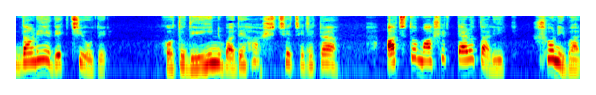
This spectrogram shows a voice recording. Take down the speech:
দাঁড়িয়ে দেখছি ওদের। কতদিন বাদে হাসছে ছেলেটা। আজ তো মাসের তেরো তারিখ, শনিবার।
